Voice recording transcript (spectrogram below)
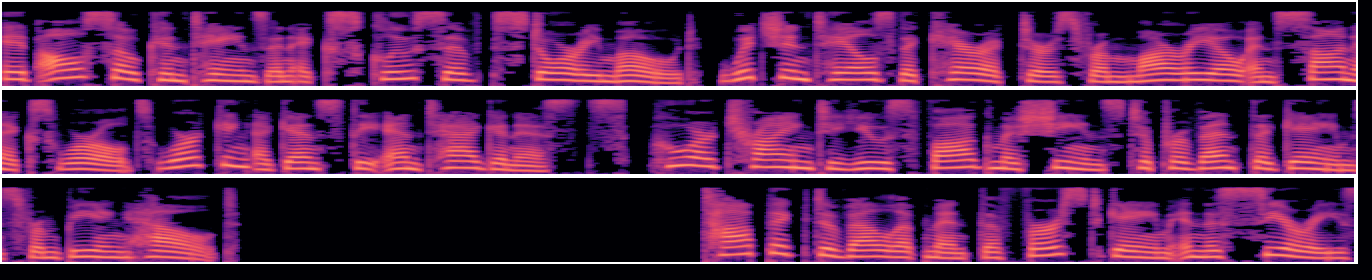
It also contains an exclusive story mode, which entails the characters from Mario and Sonic's worlds working against the antagonists, who are trying to use fog machines to prevent the games from being held. Topic development The first game in the series,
